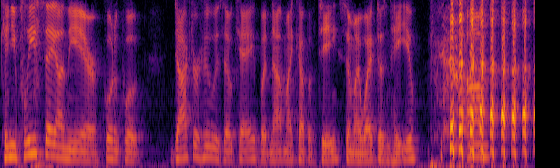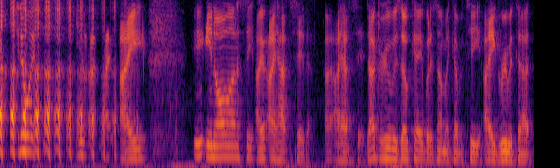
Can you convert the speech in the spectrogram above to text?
Can you please say on the air, quote unquote, Doctor Who is okay, but not my cup of tea, so my wife doesn't hate you? um, you know what? You know, I, I, in all honesty, I, I have to say that. I, I have to say it. Doctor Who is okay, but it's not my cup of tea. I agree with that.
